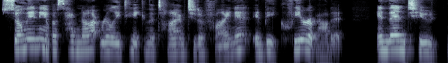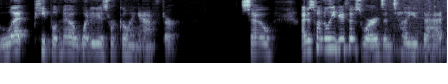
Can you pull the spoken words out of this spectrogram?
so many of us have not really taken the time to define it and be clear about it, and then to let people know what it is we're going after. So, I just want to leave you with those words and tell you that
